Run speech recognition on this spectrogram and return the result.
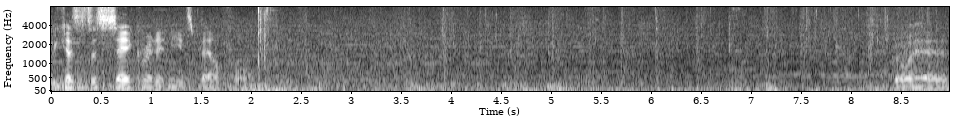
because it's a sacred, it needs baleful. Go ahead.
